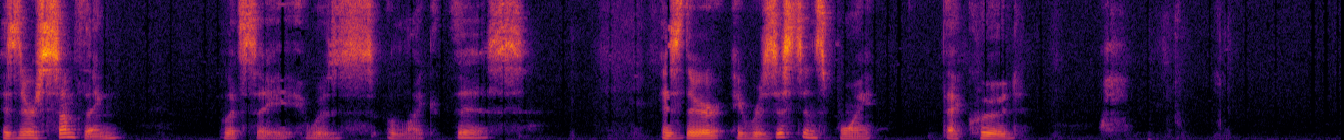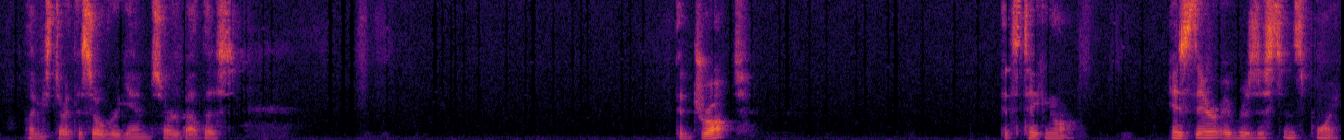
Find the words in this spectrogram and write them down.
Is there something, let's say it was like this, is there a resistance point that could, let me start this over again, sorry about this. It dropped, it's taking off. Is there a resistance point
